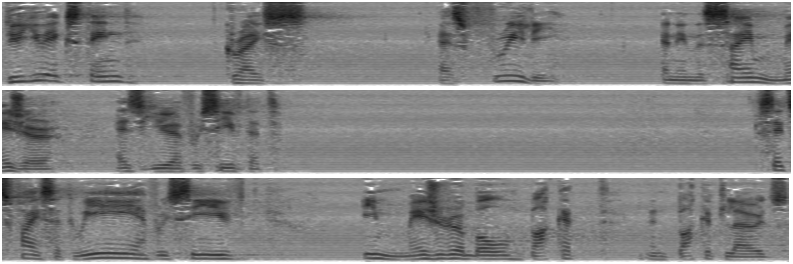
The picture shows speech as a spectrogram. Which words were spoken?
Do you extend grace as freely and in the same measure as you have received it? Let's face it, we have received immeasurable bucket and bucket loads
